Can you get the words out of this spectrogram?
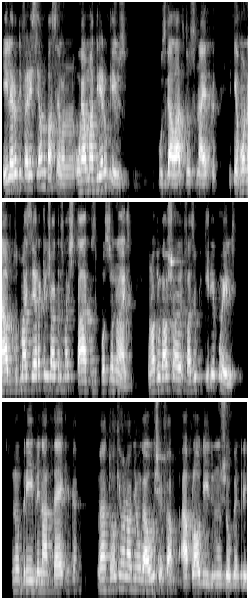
ele era o diferencial no Barcelona. O Real Madrid era o quê? Os, os Galácticos na época, e tem Ronaldo tudo, mas era aqueles jogadores mais táticos e posicionais. Ronaldinho Gaúcho fazia o que queria com eles, no drible, na técnica. Não é à toa que Ronaldinho Gaúcho foi aplaudido no jogo entre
